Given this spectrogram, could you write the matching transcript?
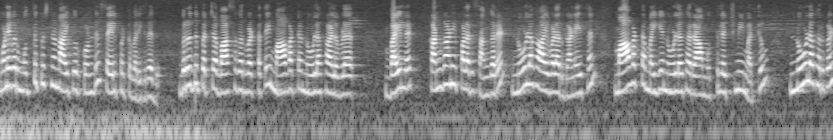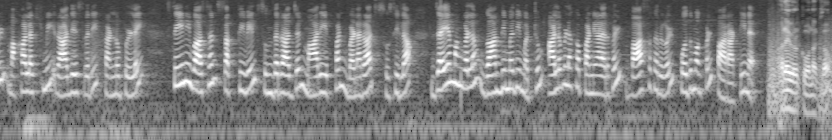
முனைவர் முத்துகிருஷ்ணன் ஆகியோர் கொண்டு செயல்பட்டு வருகிறது. விருது பெற்ற வாசகர் வட்டத்தை மாவட்ட நூலக அலுவலர் வைலட் கண்காணிப்பாளர் சங்கரன் நூலக ஆய்வாளர் கணேசன் மாவட்ட மைய நூலகர் ரா முத்துலட்சுமி மற்றும் நூலகர்கள் மகாலட்சுமி ராஜேஸ்வரி கண்ணுப்பிள்ளை சீனிவாசன் சக்திவேல் சுந்தரராஜன் மாரியப்பன் வனராஜ் சுசிலா ஜெயமங்கலம் காந்திமதி மற்றும் அலுவலக பணியாளர்கள் வாசகர்கள் பொதுமக்கள் பாராட்டினர். அனைவருக்கும் வணக்கம்.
